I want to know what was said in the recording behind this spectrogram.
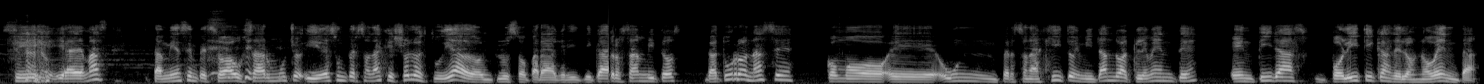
Sí, Claro. y además también se empezó a usar mucho, y es un personaje, yo lo he estudiado incluso para criticar otros ámbitos. Gaturro nace como eh, un personajito imitando a Clemente en tiras políticas de los 90,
